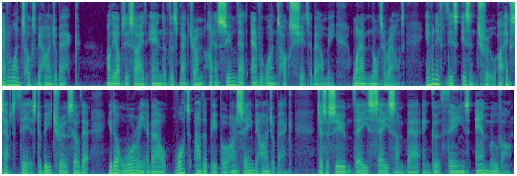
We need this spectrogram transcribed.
everyone talks behind your back. On the opposite side end of the spectrum, I assume that everyone talks shit about me when I'm not around. Even if this isn't true, I accept this to be true so that you don't worry about what other people are saying behind your back. Just assume they say some bad and good things and move on.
